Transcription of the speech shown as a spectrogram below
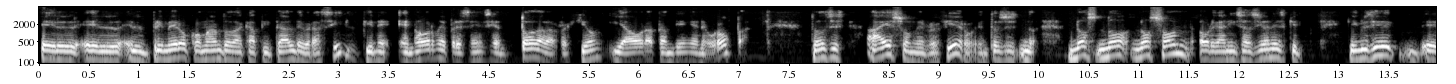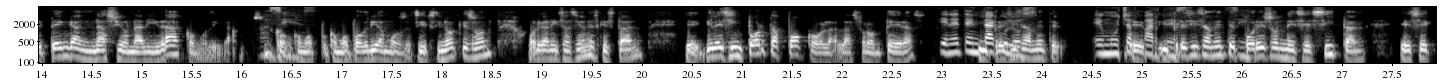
El, primero comando de la capital de Brasil tiene enorme presencia en toda la región y ahora también en Europa. Entonces, a eso me refiero. Entonces, no, no, no, son organizaciones que, inclusive eh, tengan nacionalidad, como digamos, como, como, podríamos decir, sino que son organizaciones que están, eh, que les importa poco las fronteras. Tiene tentáculos. precisamente, en muchas eh, partes. Y precisamente por eso necesitan ese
